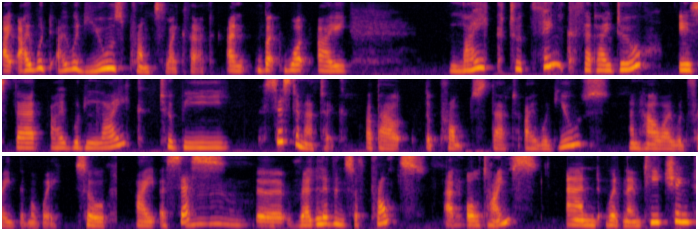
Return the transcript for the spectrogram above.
I, I would I would use prompts like that. And but what I like to think that I do is that I would like to be systematic about the prompts that I would use and how I would fade them away. So I assess Mm. the relevance of prompts at all times and when i'm teaching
